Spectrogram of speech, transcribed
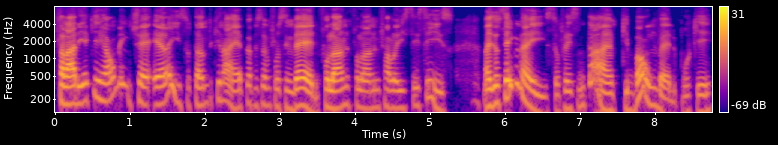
falaria que realmente é- era isso. Tanto que na época a pessoa me falou assim, velho, fulano e fulano me falou isso, isso e isso. Mas eu sei que não é isso. Eu falei assim, tá, que bom, velho, porque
